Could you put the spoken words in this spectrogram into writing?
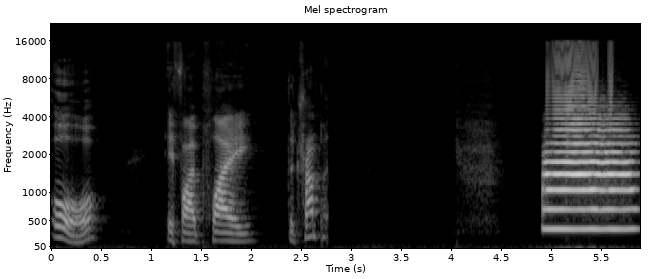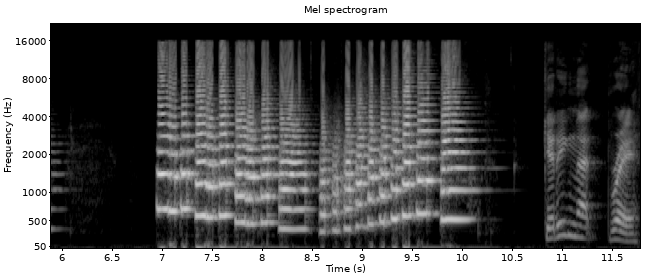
or if I play the trumpet. Getting that breath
